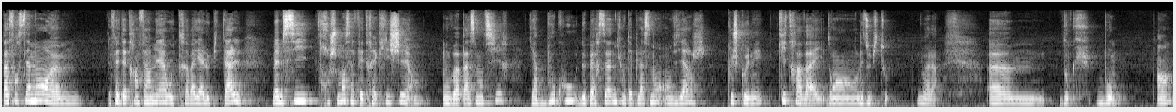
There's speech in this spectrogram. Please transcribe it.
Pas forcément le fait d'être infirmière ou de travailler à l'hôpital, même si franchement ça fait très cliché. Hein. On va pas se mentir. Il y a beaucoup de personnes qui ont des placements en vierge que je connais qui travaillent dans les hôpitaux. Voilà. Euh, donc, bon, hein,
